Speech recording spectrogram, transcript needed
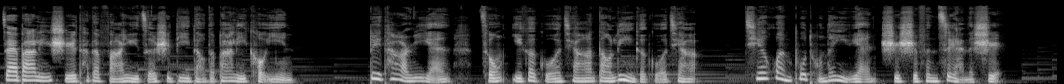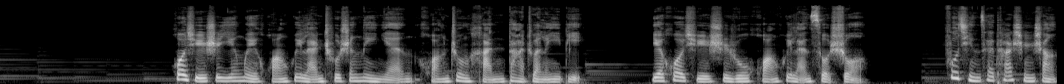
在巴黎时，他的法语则是地道的巴黎口音。对他而言，从一个国家到另一个国家，切换不同的语言是十分自然的事。或许是因为黄慧兰出生那年，黄仲涵大赚了一笔，也或许是如黄慧兰所说，父亲在他身上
